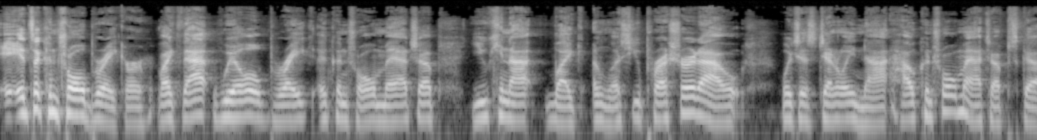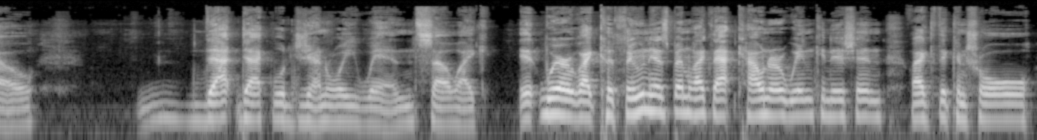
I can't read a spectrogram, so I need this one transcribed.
it's a control breaker. Like that will break a control matchup. You cannot like unless you pressure it out, which is generally not how control matchups go. That deck will generally win. So like it where like Cthulhu has been like that counter win condition, like the control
